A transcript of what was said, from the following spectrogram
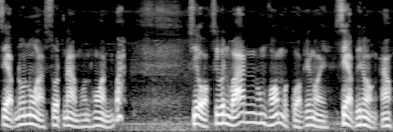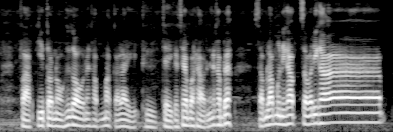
แซ่บๆนัวๆสดน้ำฮ้อนๆปะ สีออกสิหวานหอมๆบักกวกยังหน่อยแซ่บพี่น้องเอาฝากพี่ตอนน้องคือเก่านะครับมักอะไรถือใจกระแช่บ่าวเนี้นะครับเด้อสำหรับมือนี้ครับ สวัสดีครับ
